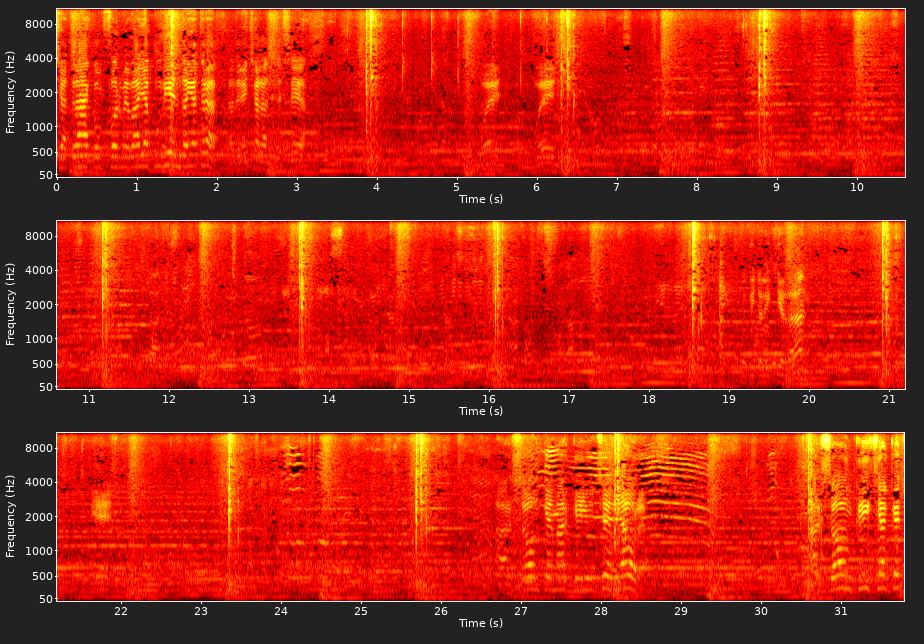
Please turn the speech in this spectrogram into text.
derecha atrás, conforme vaya pudiendo ahí atrás. La derecha adelante sea. Bueno, bueno. Un poquito a izquierda adelante. Bien. Al son que marque ustedes ahora. Son, Cristian, que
